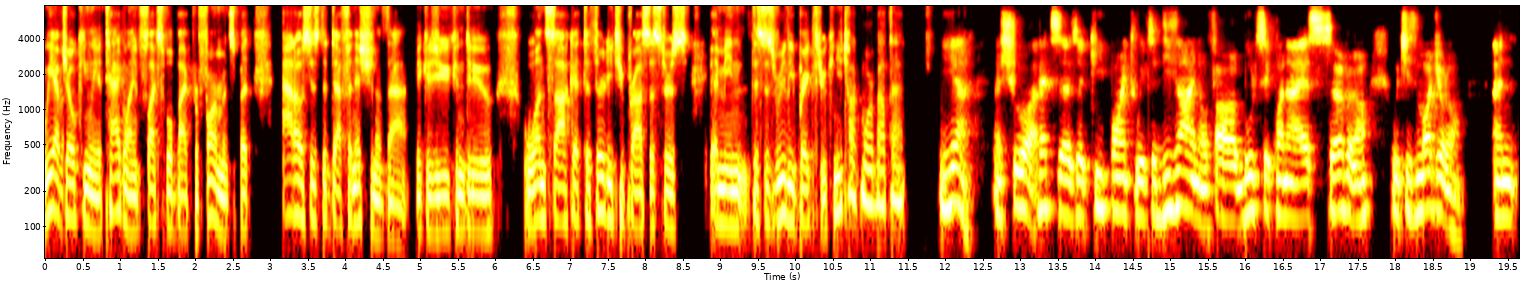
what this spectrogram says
we have jokingly a tagline flexible by performance, but Atos is the definition of that because you can do one socket to 32 processors. I mean, this is really breakthrough. Can you talk more about that? Yeah. Uh, sure, that's uh, the key point with the design of our Bull Sequana server, which is modular and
